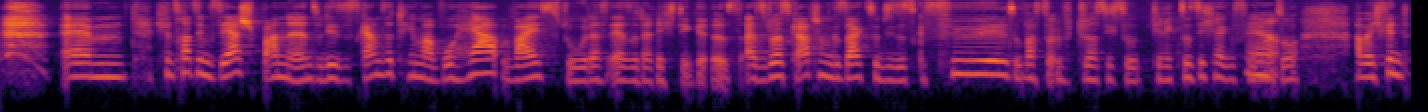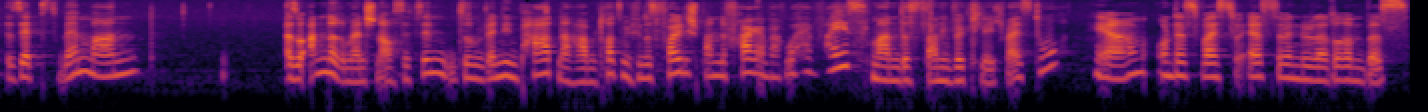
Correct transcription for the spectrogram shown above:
ähm, ich finde es trotzdem sehr spannend, so dieses ganze Thema, woher weißt du, dass er so der Richtige ist? Also du hast gerade schon gesagt, so dieses Gefühl, so was du, du hast dich so direkt so sicher gefühlt ja. und so. Aber ich finde, selbst wenn man also andere Menschen auch, selbst wenn, so, wenn die einen Partner haben, trotzdem, ich finde das voll die spannende Frage einfach, woher weiß man das dann wirklich, weißt du? Ja, und das weißt du erst, wenn du da drin bist.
